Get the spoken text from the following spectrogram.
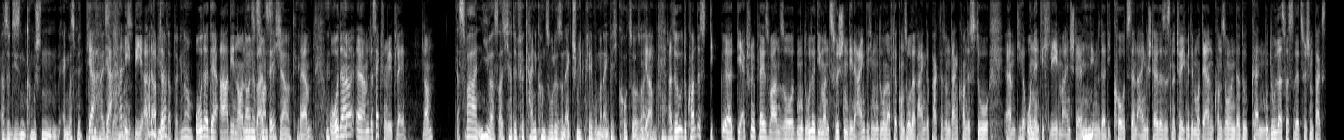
Also diesen komischen, irgendwas mit B Der, heißt der der. Honeybee-Adapter. Honeybee-Adapter, genau. Oder der AD29. 29, ja, okay, gut. Oder ähm, das Action Replay. Ne? Das war nie was. Also ich hatte für keine Konsole so ein Action Replay, wo man irgendwelche Codes oder so Ja, eingeben konnte. also du konntest, die, äh, die Action Replays waren so Module, die man zwischen den eigentlichen Modulen auf der Konsole reingepackt hat und dann konntest du ähm, dir unendlich Leben einstellen, Mhm. indem du da die Codes dann eingestellt hast. Das ist natürlich mit den modernen Konsolen, da du kein Modul hast, was du dazwischen packst,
